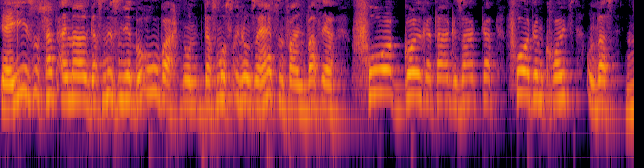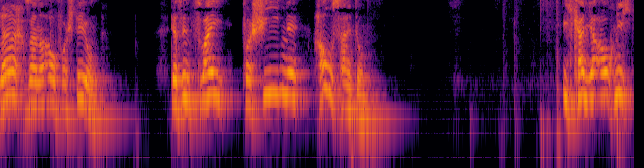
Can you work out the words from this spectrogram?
Der Jesus hat einmal, das müssen wir beobachten und das muss in unser Herzen fallen, was er vor Golgatha gesagt hat, vor dem Kreuz und was nach seiner Auferstehung. Das sind zwei verschiedene Haushaltungen. Ich kann ja auch nicht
